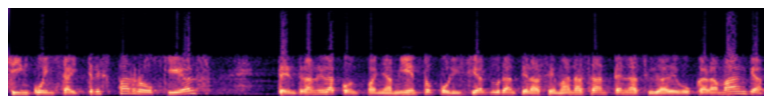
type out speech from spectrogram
53 parroquias tendrán el acompañamiento policial durante la Semana Santa en la ciudad de Bucaramanga.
